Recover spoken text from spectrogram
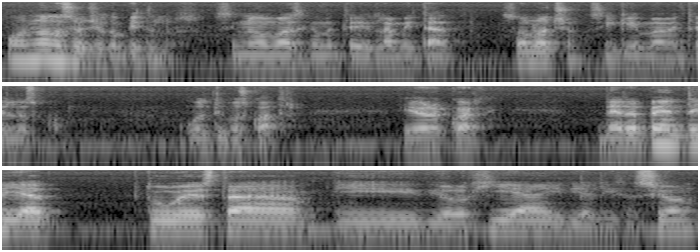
O no los ocho capítulos, sino básicamente la mitad. Son ocho, así que me aventé los últimos cuatro. Que yo recuerde. De repente ya tuve esta ideología, idealización,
